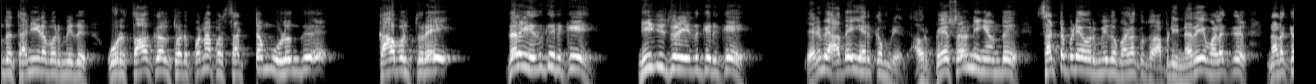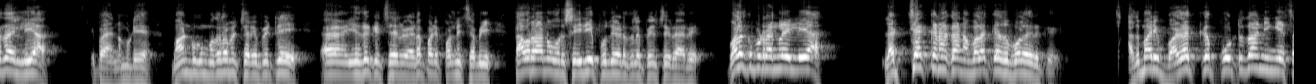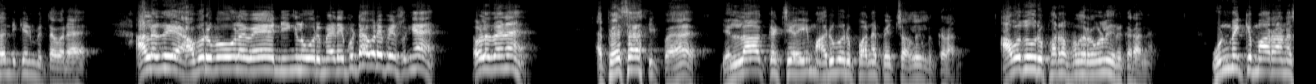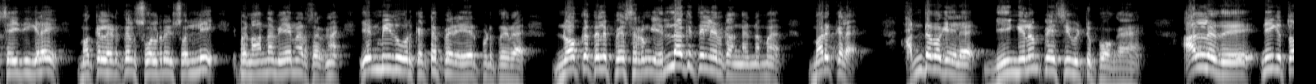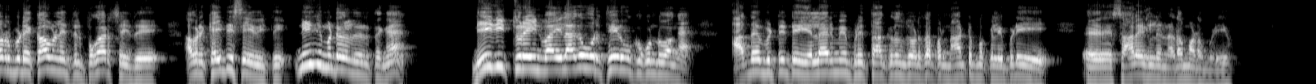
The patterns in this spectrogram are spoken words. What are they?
இந்த தனிநபர் மீது ஒரு தாக்குதல் தொடுப்பனா அப்போ சட்டம் ஒழுங்கு காவல்துறை இதெல்லாம் எதுக்கு இருக்குது நீதித்துறை எதுக்கு இருக்குது எனவே அதை ஏற்க முடியாது. அவர் பேசணும் நீங்கள் வந்து சட்டப்படி அவர் மீது வழக்கு அப்படி நிறைய வழக்கு நடக்குதா இல்லையா? இப்போ நம்முடைய மாண்புகு முதலமைச்சரை பற்றி எதிர்க்கட்சி செயலர் எடப்பாடி பழனிசாமி தவறான ஒரு செய்தியை பொது இடத்துல பேசுகிறாரு. வழக்கு போடுறாங்களா இல்லையா? லட்சக்கணக்கான வழக்கு அது போல் இருக்குது அது மாதிரி வழக்கை போட்டு தான் நீங்கள் சந்திக்கணுமே தவிர அல்லது அவர் போலவே நீங்களும் ஒரு மேடை போட்டு அவரே பேசுங்க. அவ்வளோதானே பேசாத இப்போ எல்லா கட்சியிலையும் அருவருப்பான பேச்சாளர்கள் இருக்கிறாங்க. அவதூறு பரப்புகிறவர்களும் இருக்கிறாங்க. உண்மைக்கு மாறான செய்திகளை மக்களிடத்தில் சொல்கிற சொல்லி இப்போ நான் தான் வேணர் சொல்கிறேன் என் மீது ஒரு கெட்ட பேரை ஏற்படுத்துகிற நோக்கத்தில் பேசுகிறவங்க எல்லா கட்சியிலும் இருக்காங்க. நம்ம மறுக்கலை. அந்த வகையில் நீங்களும் பேசிவிட்டு போங்க. அல்லது நீங்கள் தொடர்புடைய காவல் நிலையத்தில் புகார் செய்து அவரை கைது செய்ய வைத்து நீதிமன்றத்தில் நிறுத்துங்க. நீதித்துறையின் வாயிலாக ஒரு தீர்வுக்கு கொண்டு வாங்க. அதை விட்டுட்டு எல்லாருமே இப்படி தாக்குதல் தொடர்ந்து அப்புறம் நாட்டு மக்கள் எப்படி சாலைகளில் நடமாட முடியும்?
